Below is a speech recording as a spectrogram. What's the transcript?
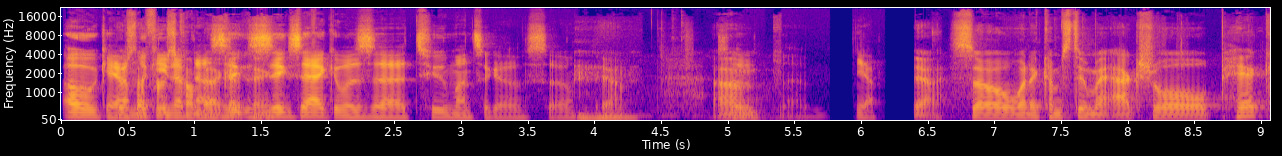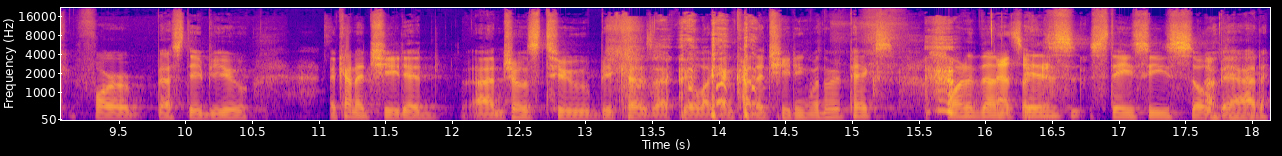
Oh, okay. There's I'm looking it up now. comeback, I Zig- think. Zigzag it was uh 2 months ago, so, Yeah. so Um, uh, yeah. Yeah. So when it comes to my actual pick for best debut, I kind of cheated and chose two because I feel like I'm kind of cheating with my picks. One of them okay. is STAYC's So Bad,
